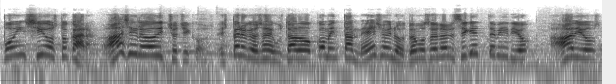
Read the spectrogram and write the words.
Points si os tocaran? Así que lo dicho chicos. Espero que os haya gustado, comentadme eso y nos vemos en el siguiente vídeo. Adiós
